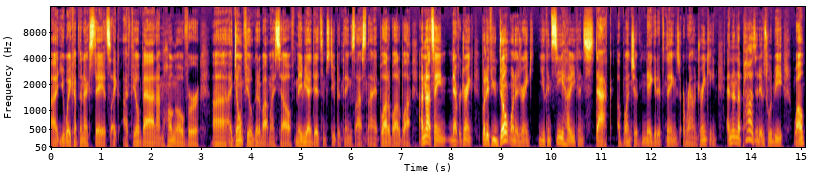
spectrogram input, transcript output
Uh, you wake up the next day, it's like, I feel bad. I'm hungover. Uh, I don't feel good about myself. Maybe I did some stupid things last night, blah, blah, blah, blah. I'm not saying never drink, but if you don't want to drink, you can see how you can stack a bunch of negative things around drinking. And then the positives would be, well,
